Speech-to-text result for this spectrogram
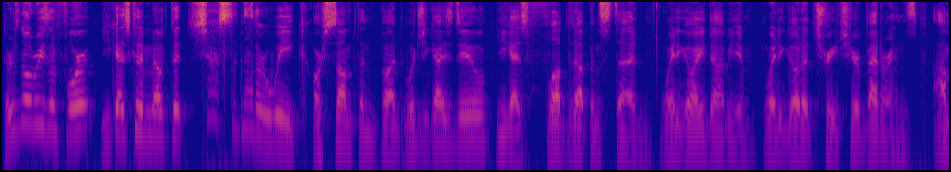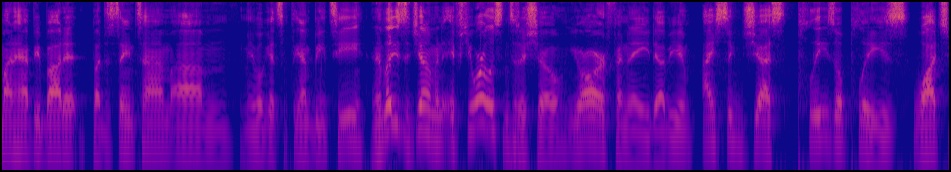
There's no reason for it. You guys could have milked it just another week or something, but what'd you guys do? You guys flubbed it up instead. Way to go, AW. Way to go to treat your veterans. I'm unhappy about it, but at the same time, um, maybe we'll get something on BT. And ladies and gentlemen, if you are listening to the show, you are a fan of AEW, I suggest, please, oh please, watch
